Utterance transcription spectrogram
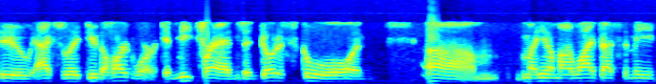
to actually do the hard work and meet friends and go to school and um, my you know my wife has to meet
